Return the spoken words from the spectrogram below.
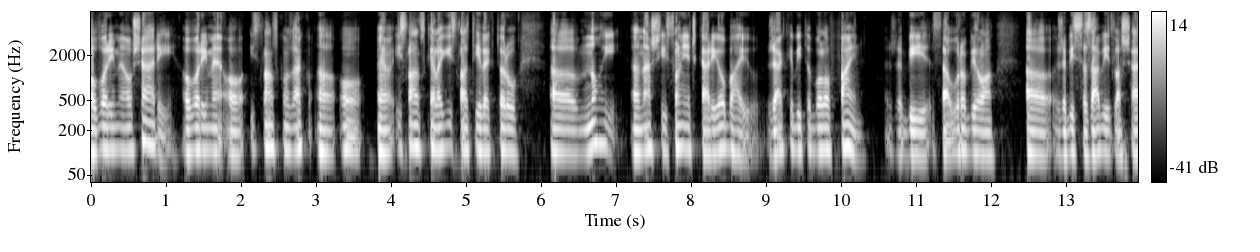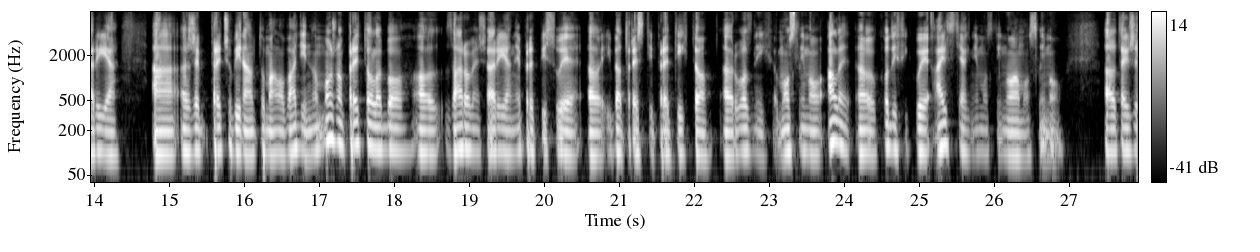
Hovoríme o šárii, hovoríme o, islamskom zákon, o islamskej legislatíve, ktorú Eh, mnohí naši slniečkári obhajú, že aké by to bolo fajn, že by sa urobilo, že by sa zaviedla šaria a že prečo by nám to malo vadiť. No možno preto, lebo zároveň šaria nepredpisuje iba tresty pre týchto rôznych moslimov, ale kodifikuje aj vzťah nemoslimov a moslimov. Takže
